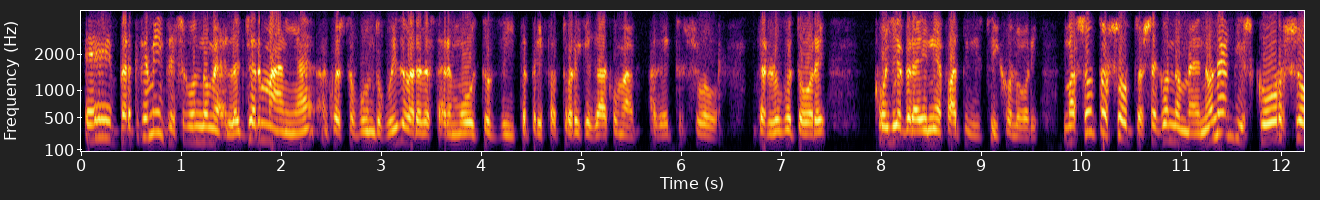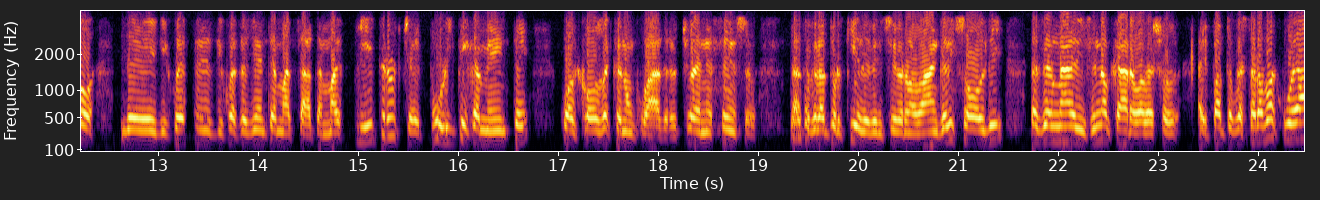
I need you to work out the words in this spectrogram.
E praticamente secondo me la Germania a questo punto qui dovrebbe stare molto zitta per i fattori che già come ha detto il suo interlocutore con gli ebrei ne ha fatti di tutti i colori. Ma sotto sotto secondo me non è il discorso de, di, queste, di, questa gente ammazzata, ma dietro c'è politicamente qualcosa che non quadra, cioè nel senso, dato che la Turchia deve ricevere una valanga di soldi, la Germania dice no caro adesso hai fatto questa roba qua,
